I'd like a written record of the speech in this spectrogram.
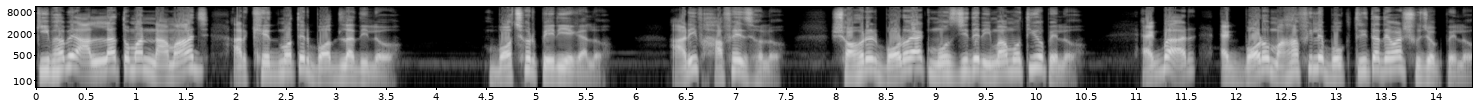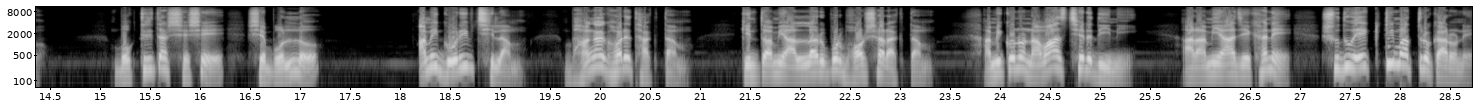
কীভাবে আল্লাহ তোমার নামাজ আর খেদমতের বদলা দিল। বছর পেরিয়ে গেল। আরিফ হাফেজ হল। শহরের বড় এক মসজিদের ইমামতিও পেল। একবার এক বড় মাহফিলে বক্তৃতা দেওয়ার সুযোগ পেল। বক্তৃতার শেষে সে বলল, আমি গরিব ছিলাম, ভাঙা ঘরে থাকতাম, কিন্তু আমি আল্লাহর উপর ভরসা রাখতাম। আমি কোনো নামাজ ছেড়ে দিইনি। আর আমি আজ এখানে শুধু একটি মাত্র কারণে।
